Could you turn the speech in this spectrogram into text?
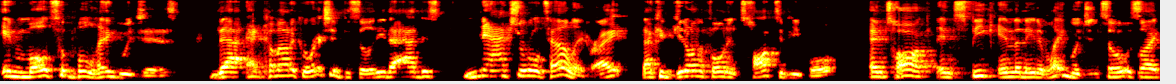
in multiple languages that had come out of correction facility that had this natural talent, right? That could get on the phone and talk to people and talk and speak in the native language. And so it was like,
